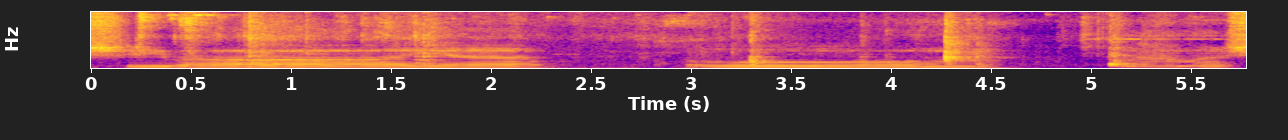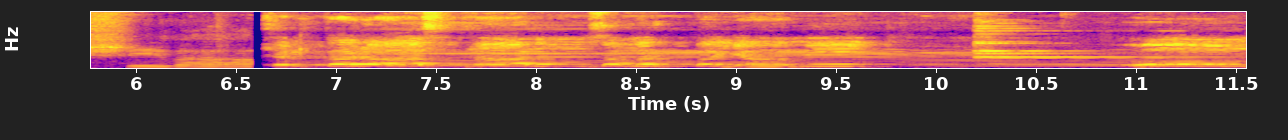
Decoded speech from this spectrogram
ಶಿವಾಯ. ॐ नमः शिवाय शर्करास्नानं समर्पयामि ॐ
